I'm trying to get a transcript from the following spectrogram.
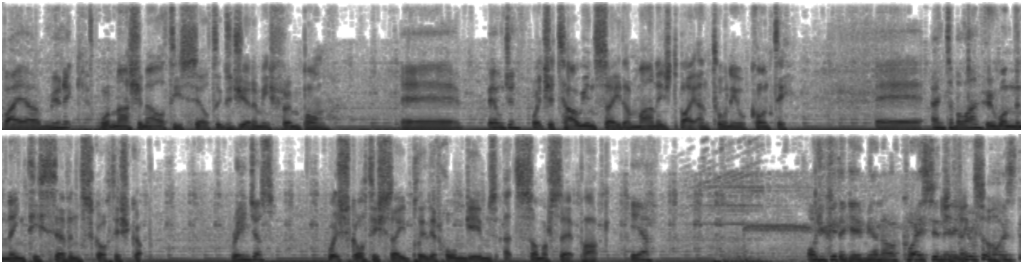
Bayern Munich. What nationalities Celtic's Jeremy Frimpong? Uh, Belgian. Which Italian side are managed by Antonio Conte? Uh, Inter Milan. Who won the 97 Scottish Cup? Rangers. Which Scottish side play their home games at Somerset Park? Ayr. Oh, you could have gave me another question. Do you think so? paused.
